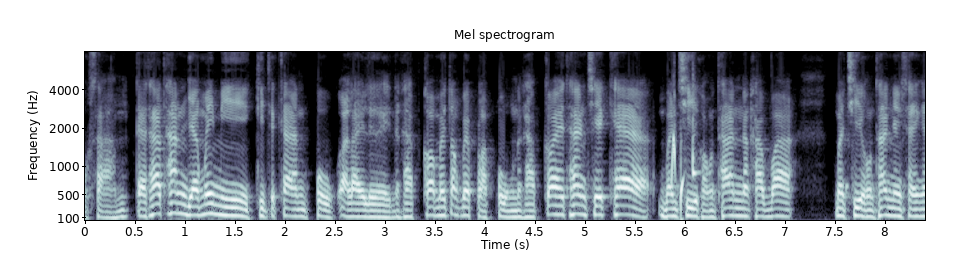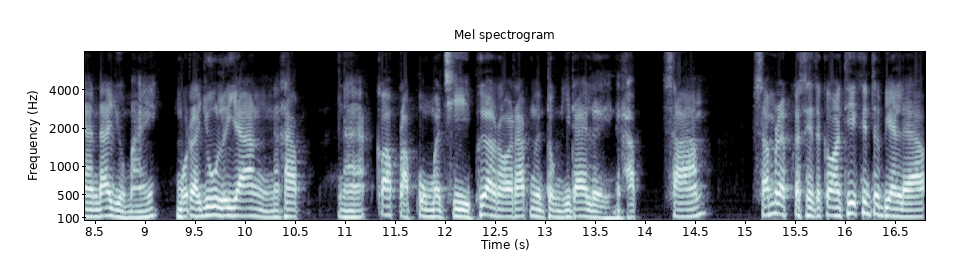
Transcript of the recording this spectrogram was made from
2563 แต่ถ้าท่านยังไม่มีกิจการปลูกอะไรเลยนะครับก็ไม่ต้องไปปรับปรุงนะครับก็ให้ท่านเช็คแค่บัญชีของท่านนะครับว่า บัญชีของท่านยังใช้งานได้อยู่ไหมหมดอายุหรือยังนะครับนะฮะก็ปรับปรุงบัญชีเพื่อรอรับเงินตรงนี้ได้เลยนะครับ 3. สำหรับเกษตรกรที่ขึ้นทะเบียนแล้ว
